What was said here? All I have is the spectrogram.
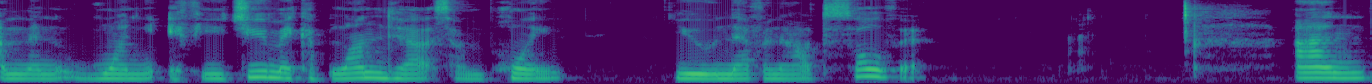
And then when if you do make a blunder at some point, you never know how to solve it. And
